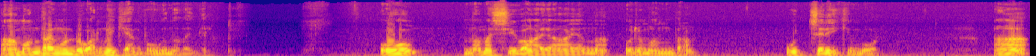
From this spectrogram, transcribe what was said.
ആ മന്ത്രം കൊണ്ട് വർണിക്കാൻ പോകുന്നതെങ്കിൽ ഓം നമശിവായ എന്ന ഒരു മന്ത്രം ഉച്ചരിക്കുമ്പോൾ ആ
